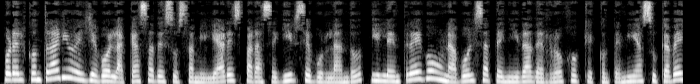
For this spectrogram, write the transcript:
por el contrario él llevó la casa de sus familiares para seguirse burlando y le entregó una bolsa teñida de rojo que contenía su cabello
